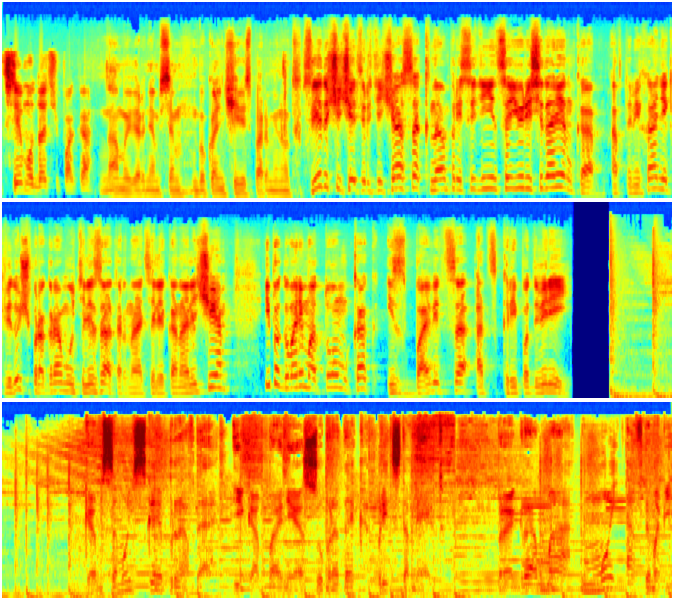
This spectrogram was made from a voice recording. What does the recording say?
Всем удачи, пока. Ну, а мы вернемся буквально через пару минут. В следующей четверти часа к нам присоединится Юрий Сидоренко, автомеханик, ведущий программу «Утилизатор» на телеканале ЧЕ. И поговорим о том, как избавиться от скрипа дверей. Комсомольская правда и компания Супротек представляют. Программа «Мой автомобиль».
